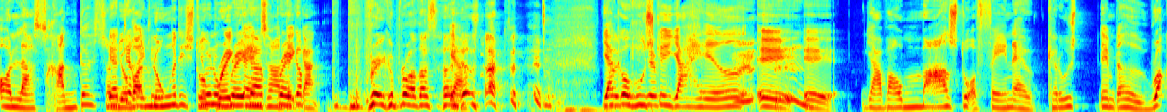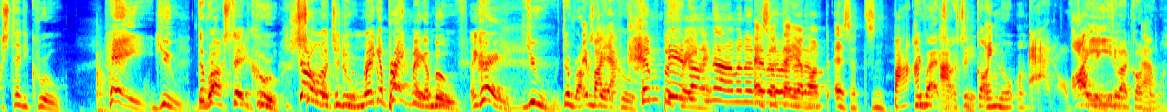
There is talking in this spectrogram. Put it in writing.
og Lars Rante, som Ja, jo var rigtigt. nogle af de store breakdancere breaker, dengang. breaker, breaker Brothers, havde Ja. ja. jeg sagt. Jeg kan huske, jeg havde... Øh, øh, jeg var jo meget stor fan af... Kan du huske dem, der hed Rocksteady Crew? Hey, you, the Rocksteady Crew. Show what you do. Make a break, make a move. Hey, you, the Det var Rocksteady jeg Crew. kæmpe fan af. Altså, da jeg var altså, sådan barn. Det var altså også et godt nummer. Ja, det var, et godt nummer.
